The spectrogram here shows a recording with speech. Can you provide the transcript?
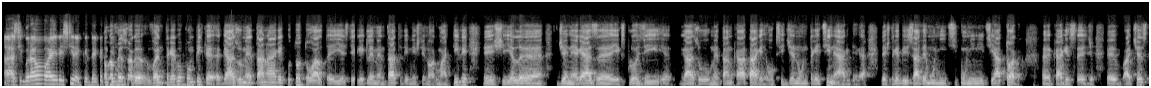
asigurau o aerisire cât de cât. Profesor, vă întrerup un pic. Gazul metan are cu totul altă, este reglementat de niște normative și el generează explozii, gazul metan ca atare. Oxigenul întreține arderea, deci trebuie să avem un un inițiator uh, care să... Uh, acest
